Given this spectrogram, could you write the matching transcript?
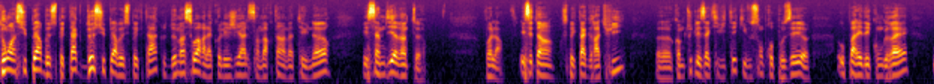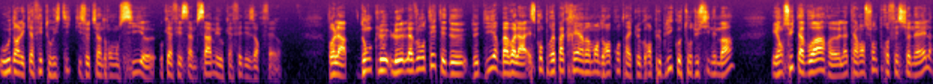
dont un superbe spectacle, deux superbes spectacles, demain soir à la collégiale Saint-Martin à 21h et samedi à 20h. Voilà. Et c'est un spectacle gratuit, euh, comme toutes les activités qui vous sont proposées euh, au Palais des Congrès ou dans les cafés touristiques qui se tiendront aussi au Café Samsam et au Café des Orfèvres. Voilà, donc la volonté était de, dire, ben voilà, est-ce qu'on ne pourrait pas créer un moment de rencontre avec le grand public autour du cinéma et ensuite avoir euh, l'intervention de professionnels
